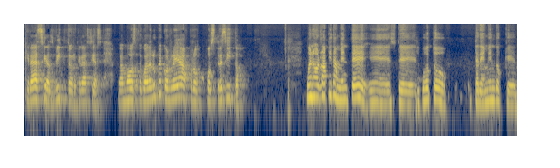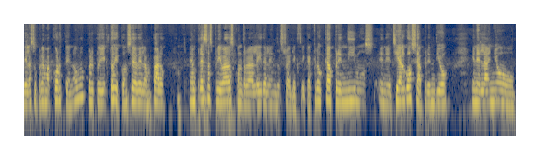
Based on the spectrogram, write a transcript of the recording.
Gracias, Víctor, gracias. Vamos, Guadalupe Correa, postrecito. Bueno, rápidamente, este, el voto tremendo que de la Suprema Corte, ¿no? Por el proyecto que concede el amparo a empresas privadas contra la ley de la industria eléctrica. Creo que aprendimos, en el, si algo se aprendió en el año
